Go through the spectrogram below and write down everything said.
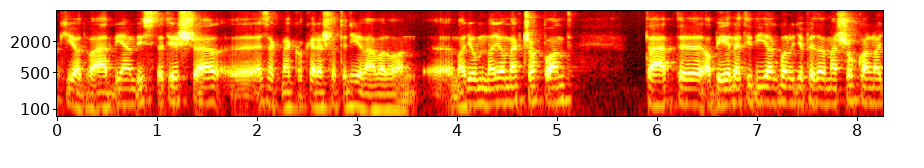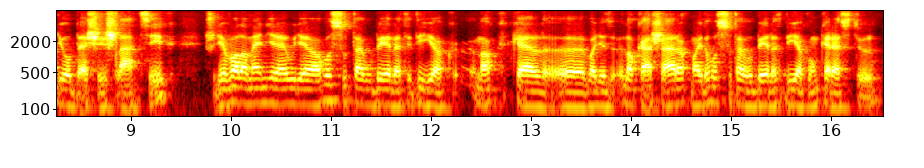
kiadva Airbnb biztetéssel, ezeknek a kereslete nyilvánvalóan nagyon-nagyon megcsapant, tehát a bérleti díjakban ugye például már sokkal nagyobb esés látszik, és ugye valamennyire ugye a hosszú távú bérleti díjaknak kell, vagy a lakásárak majd a hosszú távú bérleti díjakon keresztül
